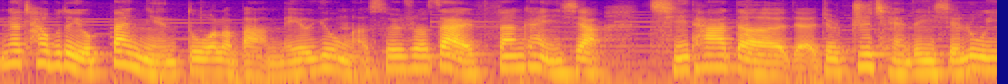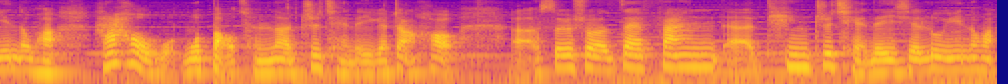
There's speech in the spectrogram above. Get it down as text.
应该差不多有半年多了吧，没有用了。所以说再翻看一下其他的，呃，就是之前的一些录音的话，还好我我保存了之前的一个账号，呃，所以说再翻呃听之前的一些录音的话。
